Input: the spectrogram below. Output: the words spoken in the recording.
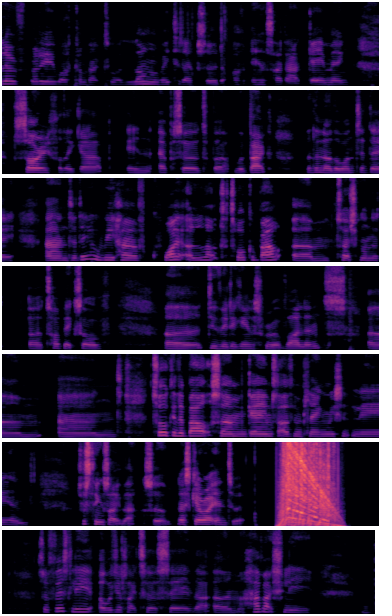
Hello, everybody. Welcome back to a long awaited episode of Inside Out Gaming. Sorry for the gap in episodes, but we're back with another one today. And today we have quite a lot to talk about, um, touching on the uh, topics of uh, do video games promote violence, um, and talking about some games that I've been playing recently and just things like that. So let's get right into it. So, firstly, I would just like to say that um, I have actually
